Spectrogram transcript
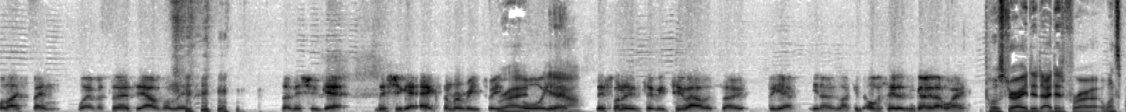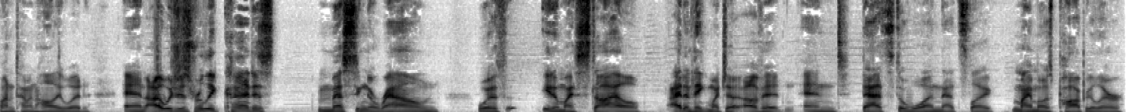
well, I spent whatever thirty hours on this, so this should get this should get X number of retweets, Right. or you Yeah. know, this one only took me two hours. So, but yeah, you know, like it obviously it doesn't go that way. poster I did I did for a Once Upon a Time in Hollywood, and I was just really kind of just messing around with you know my style. I didn't think much of it, and that's the one that's like my most popular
